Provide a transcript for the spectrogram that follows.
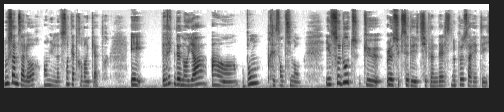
Nous sommes alors en 1984. Et Rick Denoya a un bon pressentiment. Il se doute que le succès des Chippendales ne peut s'arrêter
